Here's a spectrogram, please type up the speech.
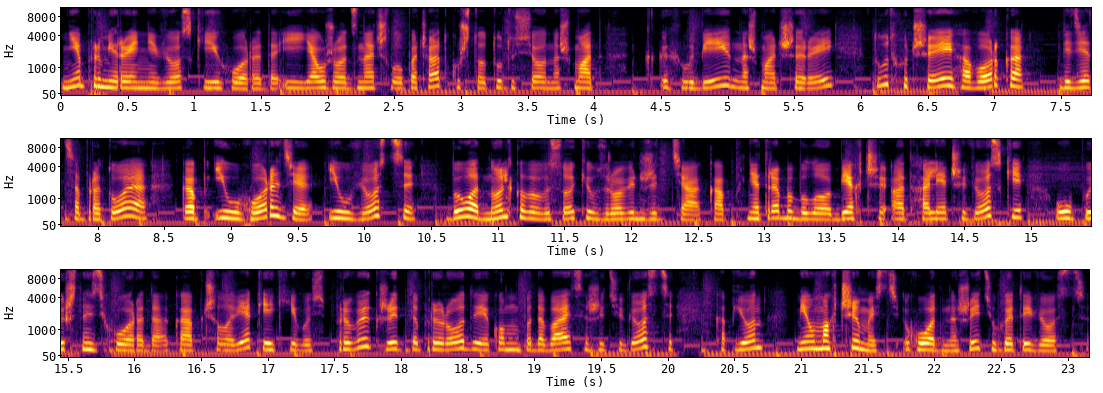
не прымірэнне вёскі і горада. І я ўжо адзначыла ў пачатку, што тут усё нашмат глыбей, нашмат шырэй. Тут хутчэй гаворка вядзецца пра тое, каб і ў горадзе і ў вёсцы быў аднолькавы высокі ўзровень жыцця, каб не трэба было бегчы ад галечы вёскі ў пышнасць горада, каб чалавек, які вось прывык жыць да прыроды, якому падабаецца жыць у вёсцы, каб ён меў магчымасць годна жыць у гэтай вёсцы.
